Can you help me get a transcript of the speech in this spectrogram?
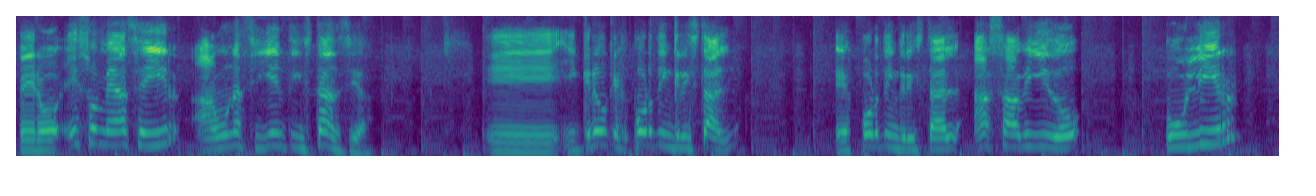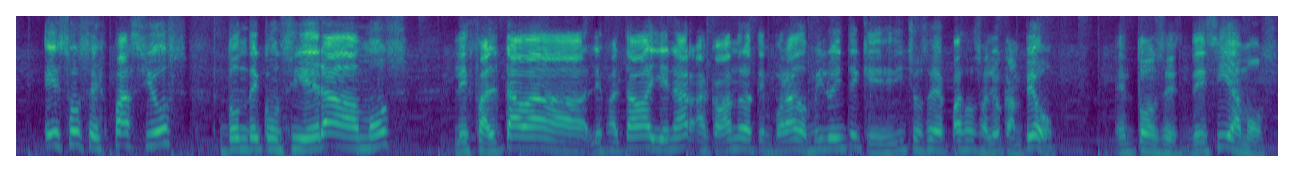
Pero eso me hace ir a una siguiente instancia. Eh, y creo que Sporting Cristal, Sporting Cristal ha sabido pulir esos espacios donde considerábamos le faltaba, le faltaba llenar acabando la temporada 2020 que dicho sea de paso salió campeón. Entonces, decíamos,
